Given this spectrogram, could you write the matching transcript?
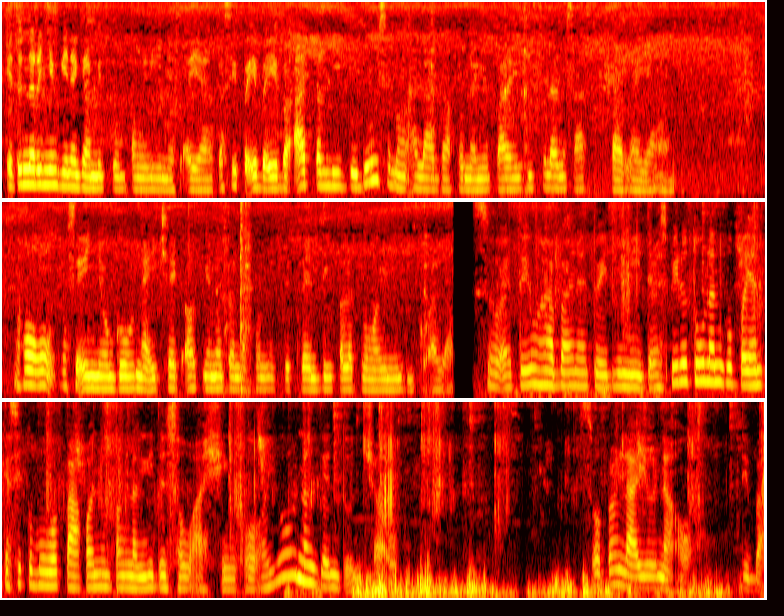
Ito na rin yung ginagamit kong panglinis. Ayan. Kasi paiba-iba at panligo dun sa mga alaga ko na yun para hindi sila nasasaktan. Ayan. Ako ko sa inyo, go na i-check out nyo na to na kung nagtitrending pala to ngayon, hindi ko alam. So, ito yung haba ng 20 meters. Pinutulan ko pa yan kasi kumuha pa ako nung panglagay dun sa washing ko. Ayun, hanggang dun siya, oh. Sobrang layo na, oh. ba?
